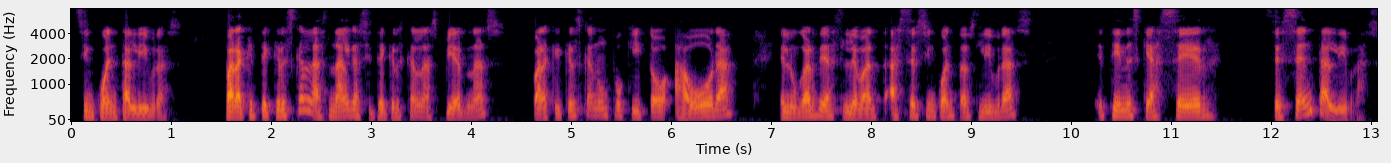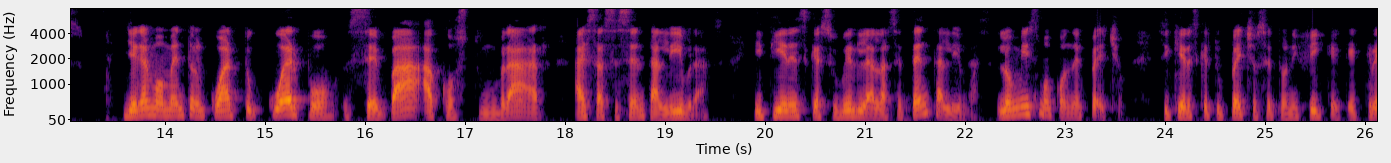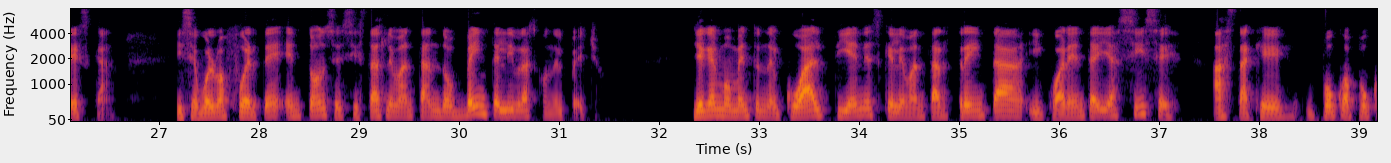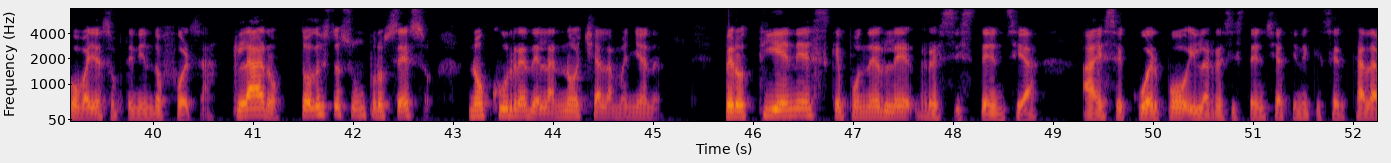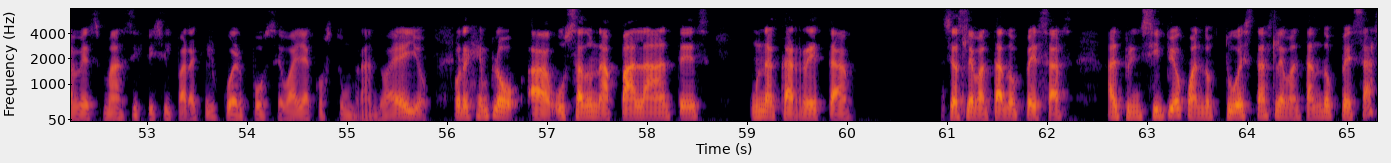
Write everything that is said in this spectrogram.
50 libras. Para que te crezcan las nalgas y te crezcan las piernas, para que crezcan un poquito, ahora, en lugar de hacer 50 libras, eh, tienes que hacer 60 libras llega el momento en el cual tu cuerpo se va a acostumbrar a esas 60 libras y tienes que subirle a las 70 libras. Lo mismo con el pecho. Si quieres que tu pecho se tonifique, que crezca y se vuelva fuerte, entonces si estás levantando 20 libras con el pecho, llega el momento en el cual tienes que levantar 30 y 40 y así se hasta que poco a poco vayas obteniendo fuerza. Claro, todo esto es un proceso no ocurre de la noche a la mañana, pero tienes que ponerle resistencia a ese cuerpo y la resistencia tiene que ser cada vez más difícil para que el cuerpo se vaya acostumbrando a ello. Por ejemplo, uh, usado una pala antes, una carreta, si has levantado pesas, al principio cuando tú estás levantando pesas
